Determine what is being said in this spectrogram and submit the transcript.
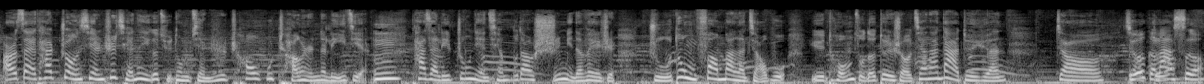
而在他撞线之前的一个举动，简直是超乎常人的理解。嗯，他在离终点前不到十米的位置，主动放慢了脚步，与同组的对手加拿大队员叫德格拉瑟，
